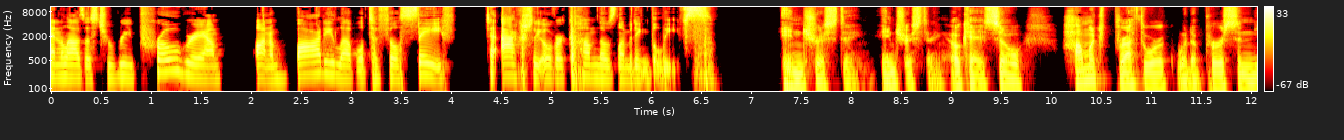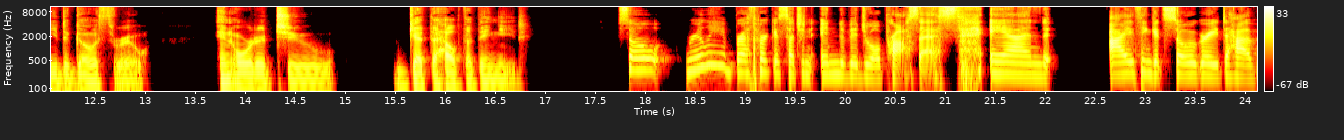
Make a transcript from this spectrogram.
and allows us to reprogram on a body level to feel safe to actually overcome those limiting beliefs. Interesting. Interesting. Okay. So, how much breath work would a person need to go through in order to get the help that they need? So, really, breath work is such an individual process. And I think it's so great to have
